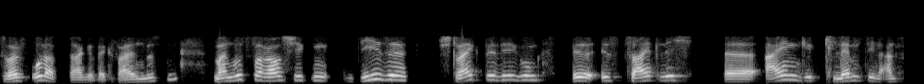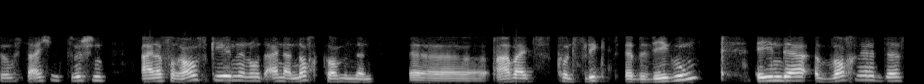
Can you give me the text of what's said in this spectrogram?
zwölf Urlaubstage wegfallen müssten. Man muss vorausschicken, diese Streikbewegung äh, ist zeitlich äh, eingeklemmt in Anführungszeichen zwischen einer vorausgehenden und einer noch kommenden äh, Arbeitskonfliktbewegung. In der Woche des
